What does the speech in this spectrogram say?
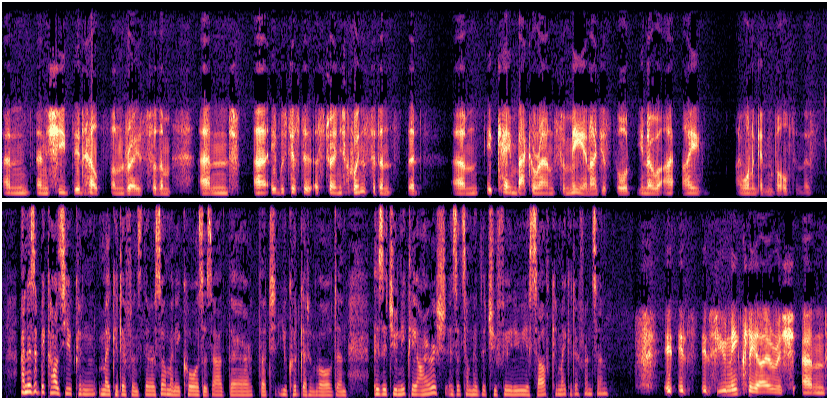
and and she did help fundraise for them, and uh, it was just a, a strange coincidence that um, it came back around for me, and I just thought, you know, I I, I want to get involved in this. And is it because you can make a difference? There are so many causes out there that you could get involved in. Is it uniquely Irish? Is it something that you feel you yourself can make a difference in? It, it's it's uniquely Irish, and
